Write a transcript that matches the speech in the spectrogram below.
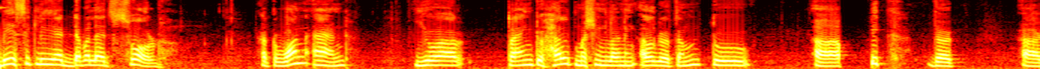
basically a double-edged sword. At one end, you are trying to help machine learning algorithm to uh, pick the uh,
